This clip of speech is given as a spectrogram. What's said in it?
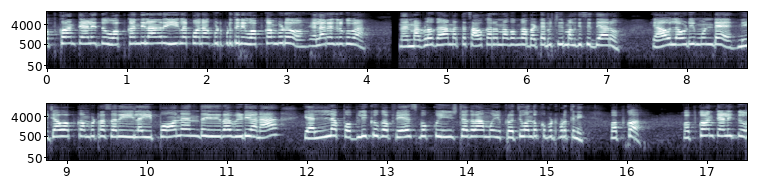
ಒಪ್ಕ ಅಂತ ಹೇಳಿದ್ದು ಒಪ್ಕೊಂಡಿಲ್ಲ ಅಂದ್ರೆ ಈಗಲೇ ಫೋನ್ ಹಾಕ್ಬಿಟ್ಬಿಡ್ತೀನಿ. ಒಪ್ಕೊಂಬಿಡು. ಎಲ್ಲರ ಎದುರುಗುವ ನನ್ನ ಮಗಳಗ ಮತ್ತೆ ಸಾವುಕಾರ ಮಗಂಗ ಬಟ್ಟೆ ಬಿಚ್ಚಿ ಮಲಗಿಸಿದ್ಯಾರು ಯಾವ ಲೌಡಿ ಮುಂಡೆ? ನಿಜ ಒಪ್ಕೊಂಡ್ಬಿಟ್ರೆ ಸರಿ ಇಲ್ಲ. ಈ ಫೋನ್ ಅಂದ ಇರೋ ವಿಡಿಯೋನ ಎಲ್ಲ ಪಬ್ಲಿಕ್ಗ ಫೇಸ್ಬುಕ್ ಇನ್ಸ್ಟಾಗ್ರಾಮ್ ಈ ಪ್ರತಿಯೊಂದಕ್ಕೂ ಬಿಟ್ಬಿಡ್ತೀನಿ. ಒಪ್ಕೊ. ಒಪ್ಕೊ ಅಂತ ಹೇಳಿದ್ದು.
